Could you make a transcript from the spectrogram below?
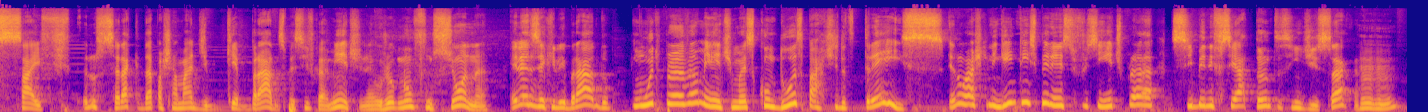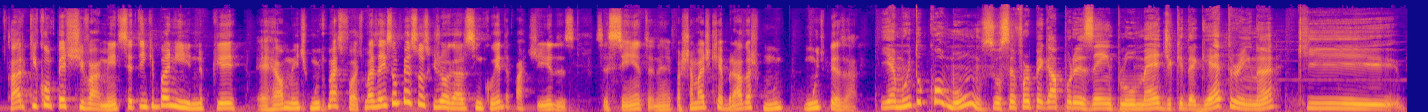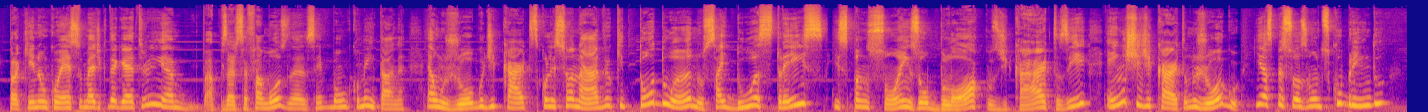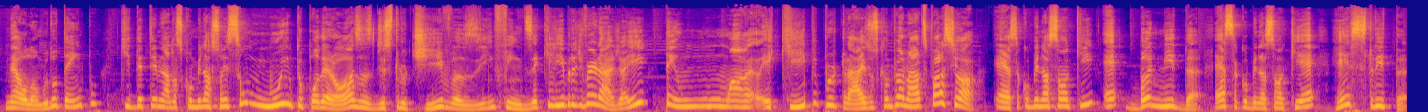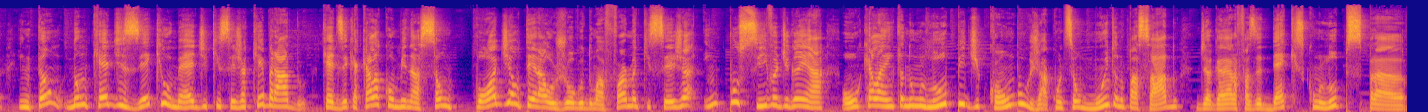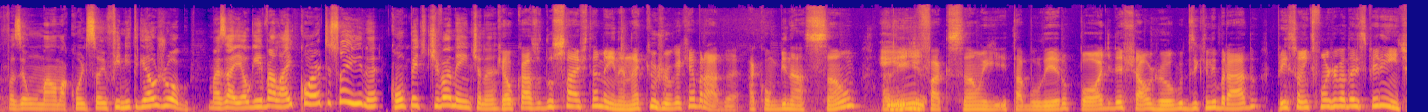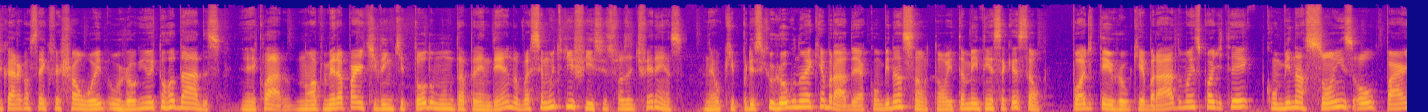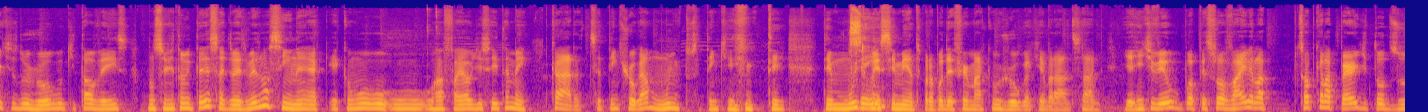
não, será que dá para chamar de quebrado especificamente, né? O jogo não funciona. Ele é desequilibrado? Muito provavelmente, mas com duas partidas, três, eu não acho que ninguém tem experiência suficiente para se beneficiar tanto assim disso, saca? Uhum. Claro que competitivamente você tem que banir, né? Porque é realmente muito mais forte. Mas aí são pessoas que jogaram 50 partidas, 60, né? Pra chamar de quebrado, acho muito, muito pesado. E é muito comum, se você for pegar, por exemplo, o Magic the Gathering, né? Que, para quem não conhece o Magic the Gathering, é, apesar de ser famoso, né? É sempre bom comentar, né? É um jogo de cartas colecionável que todo ano sai duas, três expansões ou blocos de cartas e enche de carta no jogo e as pessoas vão descobrindo né, ao longo do tempo, que determinadas combinações são muito poderosas, destrutivas, enfim, desequilibra de verdade. Aí tem uma equipe por trás dos campeonatos que fala assim, ó, essa combinação aqui é banida, essa combinação aqui é restrita. Então, não quer dizer que o Magic seja quebrado, quer dizer que aquela combinação pode alterar o jogo de uma forma que seja impossível de ganhar, ou que ela entra num loop de combo, já aconteceu muito no passado, de a galera fazer decks com loops para fazer uma, uma condição infinita e ganhar o jogo. Mas aí alguém vai lá e corta isso aí, né? Competitivamente, né? Que é o caso do Scythe também, né? Não é que o jogo é quebrado, é a combinação ali de facção e, e tabuleiro pode deixar o jogo desequilibrado, principalmente se for um jogador experiente, o cara consegue fechar o, oito, o jogo em oito rodadas. É claro, numa primeira partida em que todo mundo tá aprendendo, vai ser muito difícil isso fazer diferença diferença. Né? O que, por isso que o jogo não é quebrado, é a combinação. Então aí também tem essa questão. Pode ter o jogo quebrado, mas pode ter combinações ou partes do jogo que talvez não sejam tão interessantes. Mas mesmo assim, né? É, é como o, o, o, Rafael disse aí também. Cara, você tem que jogar muito, você tem que ter, ter muito Sim. conhecimento para poder afirmar que um jogo é quebrado, sabe? E a gente vê a pessoa vai, ela só porque ela perde todas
